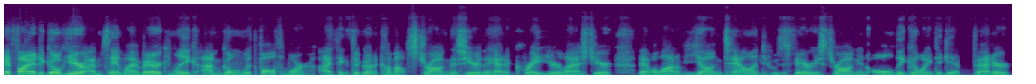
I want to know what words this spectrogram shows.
if I had to go here, I'm saying my American League. I'm going with Baltimore. I think they're going to come out strong this year. They had a great year last year. They have a lot of young talent who's very strong and only going to get better.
